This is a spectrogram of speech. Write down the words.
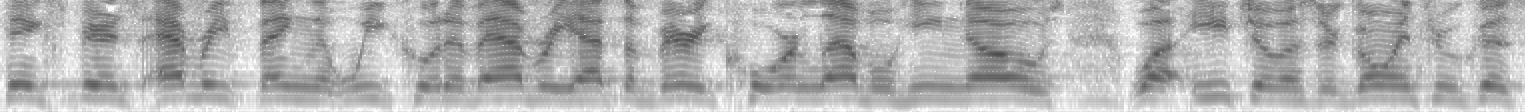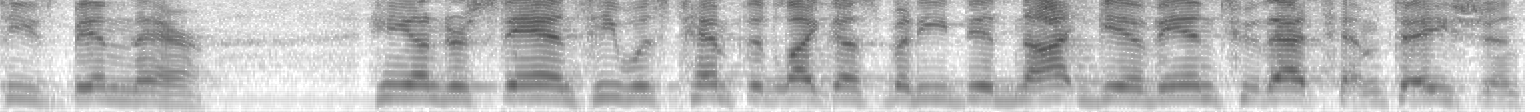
He experienced everything that we could have ever, at the very core level, he knows what each of us are going through because he's been there. He understands he was tempted like us, but he did not give in to that temptation.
